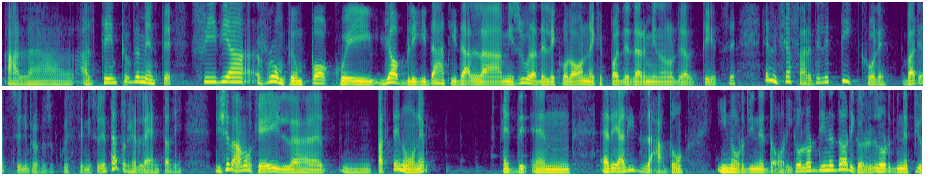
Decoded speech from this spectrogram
al, al tempio, ovviamente Fidia rompe un po' quegli obblighi dati dalla misura delle colonne che poi determinano le altezze e inizia a fare delle piccole variazioni proprio su queste misure. Intanto c'è l'entasi. Dicevamo che il mh, Partenone è, de- è, è realizzato in ordine dorico. L'ordine dorico è l'ordine più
